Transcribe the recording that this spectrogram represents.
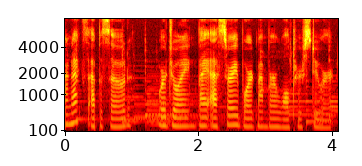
Our next episode, we're joined by SRA board member Walter Stewart.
